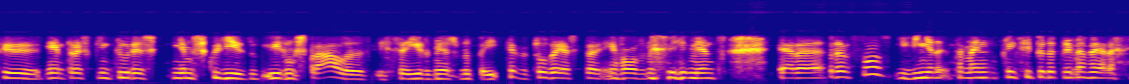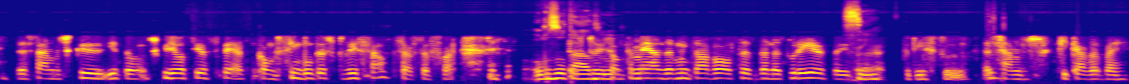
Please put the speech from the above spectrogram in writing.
que entre as pinturas que tínhamos escolhido ir mostrá-las e sair mesmo do país, quer dizer, todo este envolvimento era esperançoso e vinha também no princípio da primavera. Achámos que então escolheu-se esse verso como símbolo da exposição, de certa forma. O resultado... A exposição também anda muito à volta da natureza e da, por isso achámos que ficava bem.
